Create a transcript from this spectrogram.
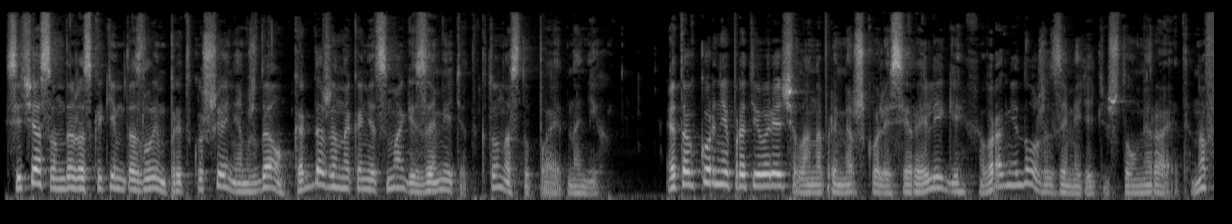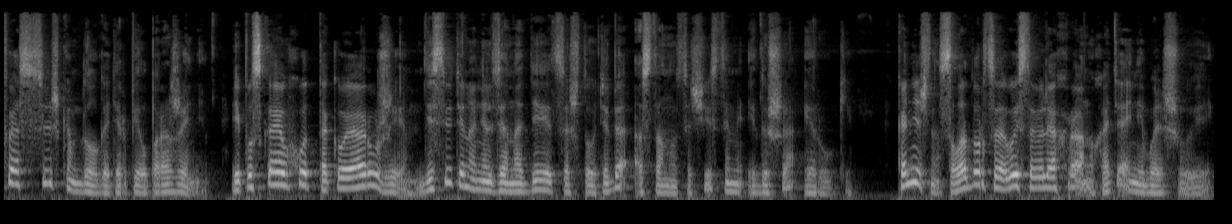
Сейчас он даже с каким-то злым предвкушением ждал, когда же наконец маги заметят, кто наступает на них. Это в корне противоречило, например, школе Серой Лиги. Враг не должен заметить, что умирает. Но Фэс слишком долго терпел поражение. И пуская в ход такое оружие, действительно нельзя надеяться, что у тебя останутся чистыми и душа, и руки. Конечно, саладорцы выставили охрану, хотя и небольшую,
